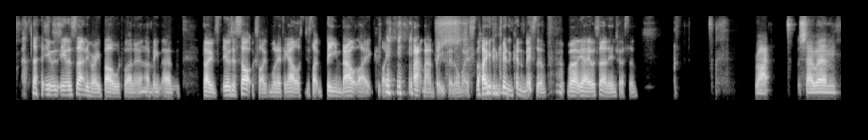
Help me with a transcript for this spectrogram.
it was. It was certainly very bold, wasn't it? Mm. I think um, those. It was his socks like more than anything else, just like beamed out like like Batman beacon almost. Like couldn't couldn't miss them. But yeah, it was certainly interesting. Right. So um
